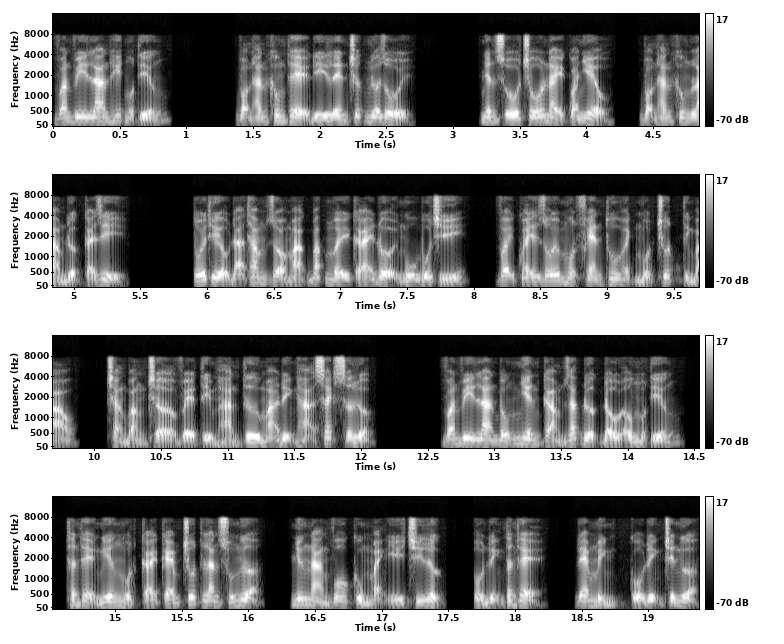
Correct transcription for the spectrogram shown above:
văn vi lan hít một tiếng. Bọn hắn không thể đi lên trước nữa rồi. Nhân số chỗ này quá nhiều, bọn hắn không làm được cái gì. Tối thiểu đã thăm dò mạc bắc mấy cái đội ngũ bố trí, vậy quấy dối một phen thu hoạch một chút tình báo, chẳng bằng trở về tìm hàn tư mã định hạ sách sơ lược. Văn vi lan bỗng nhiên cảm giác được đầu ông một tiếng, thân thể nghiêng một cái kém chút lăn xuống ngựa, nhưng nàng vô cùng mạnh ý trí lực, ổn định thân thể, đem mình cố định trên ngựa.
